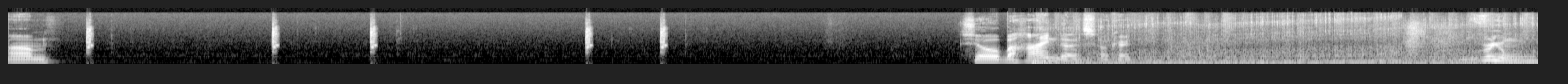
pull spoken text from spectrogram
Um. So behind us, okay. Vroom.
